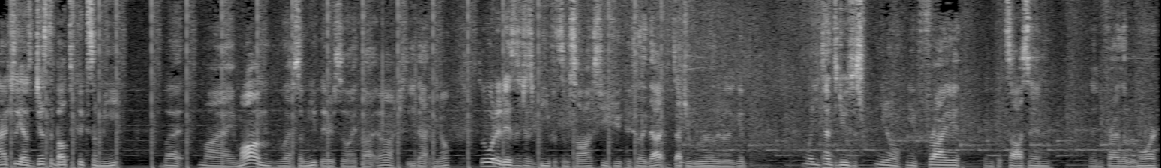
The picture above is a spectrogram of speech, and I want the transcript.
actually, I was just about to cook some meat, but my mom left some meat there, so I thought, oh, just eat that, you know. So what it is is just beef with some sauce. Cook it like that. It's actually really, really good. What you tend to do is just, you know, you fry it, then you put sauce in, then you fry a little bit more,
